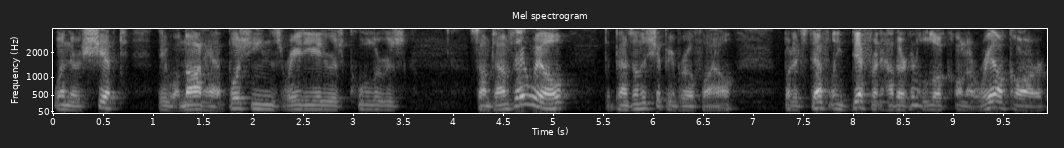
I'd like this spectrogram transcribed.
when they're shipped, they will not have bushings, radiators, coolers. Sometimes they will, depends on the shipping profile but it's definitely different how they're going to look on a rail car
